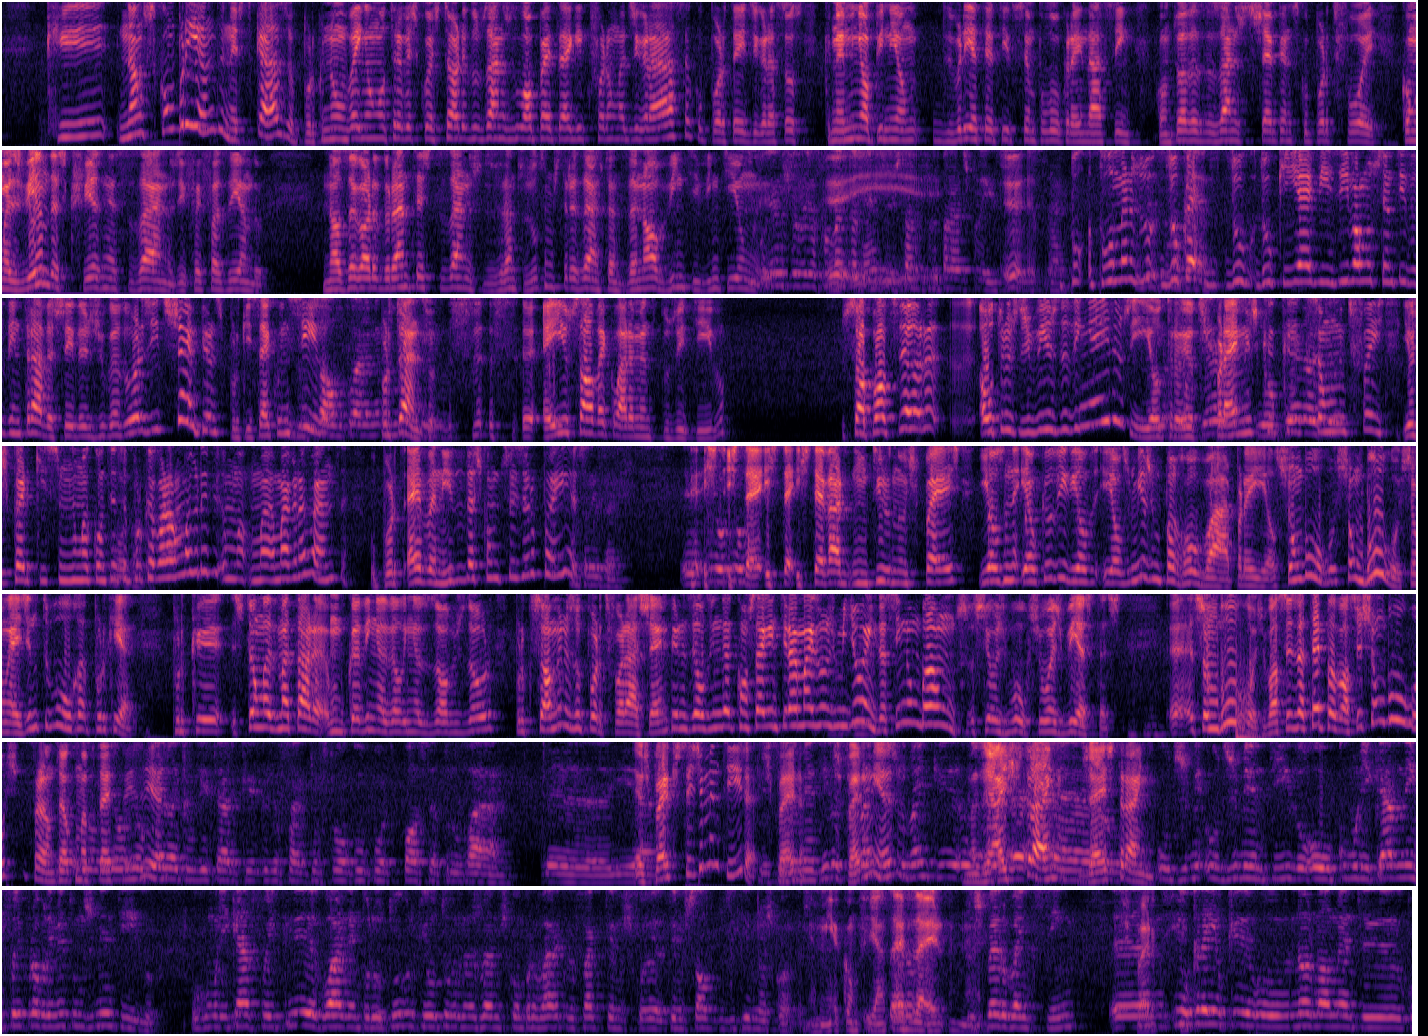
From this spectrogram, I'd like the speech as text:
que não se compreende neste caso, porque não venham outra vez com a história dos anos do Lopetegui que foram a desgraça, que o Porto aí desgraçou-se, que na minha opinião deveria ter tido sempre lucro ainda assim, com todos os anos de Champions que o Porto foi, com as vendas que fez nesses anos e foi fazendo nós agora, durante estes anos, durante os últimos 3 anos, portanto 19, 20 e 21... E podemos fazer esse levantamento e estamos preparados para isso. Uh, pelo menos do, do, que, do, do, que é visível no sentido de entradas, saídas de jogadores e de Champions, porque isso é conhecido. Portanto, se, se, aí o saldo é claramente positivo só pode ser eh, outros desvios de dinheiros e outro, eu, eu outros quero, prémios que, que, que são muito feios. E eu espero que isso não aconteça, porque agora há uma, uma, uma, uma, agravante. O Porto é banido das competições europeias. anos. Isto, isto, é, isto, é, isto é dar um tiro nos pés e eles, é o que eu digo, eles, eles mesmo para roubar para eles são burros, são burros, são é gente burra. Porquê? Porque estão a matar um bocadinho a galinha dos ovos de ouro, porque só menos o Porto for à Champions, eles ainda conseguem tirar mais uns milhões. Assim não vão, seus burros, suas bestas. Uh, são burros, vocês até para vocês são burros. Pronto, é o que me apetece eu, eu, dizer. Eu quero acreditar que, que de facto o Futebol Clube Porto possa provar Uh, eu espero que esteja mentira. Que espero, mentira, espero bem, mesmo. Mas já é estranho. Uh, já é estranho. O, o desmentido ou o comunicado nem foi propriamente um desmentido. O comunicado foi que aguardem por outubro, que em outubro nós vamos comprovar que de facto temos, temos saldo positivo nas contas. A minha confiança é espero, é zero. É? Espero bem que sim. Espero que sim. Eu creio que o, normalmente o,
